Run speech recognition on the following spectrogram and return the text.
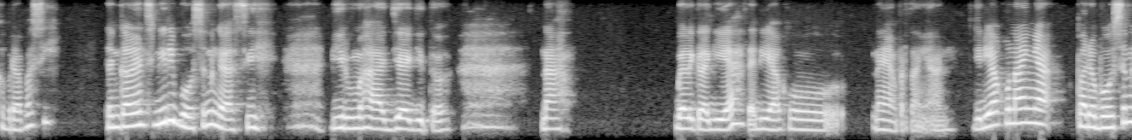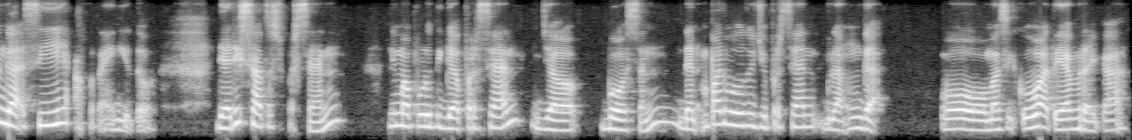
keberapa sih? Dan kalian sendiri bosen gak sih di rumah aja gitu? Nah, balik lagi ya, tadi aku nanya pertanyaan. Jadi aku nanya, pada bosen gak sih? Aku tanya gitu. Dari 100%, 53% jawab bosen, dan 47% bilang enggak. Wow, masih kuat ya mereka.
